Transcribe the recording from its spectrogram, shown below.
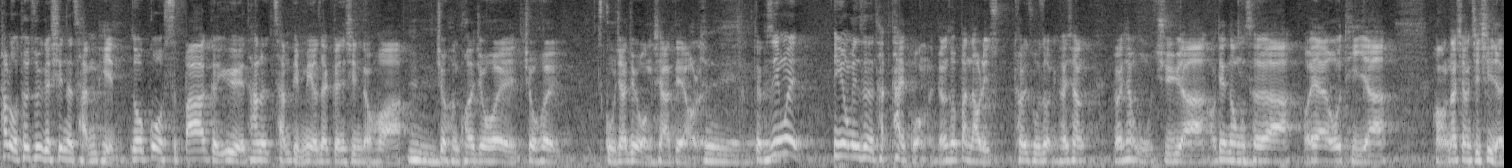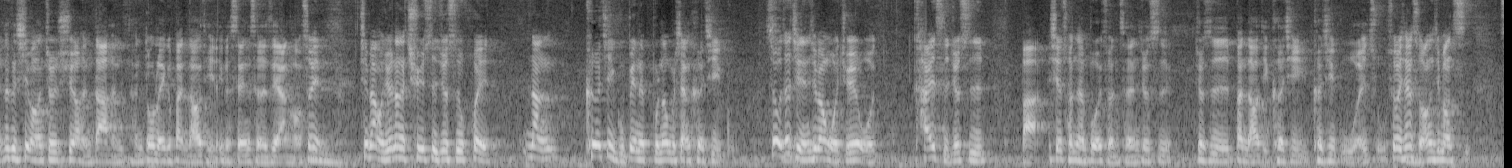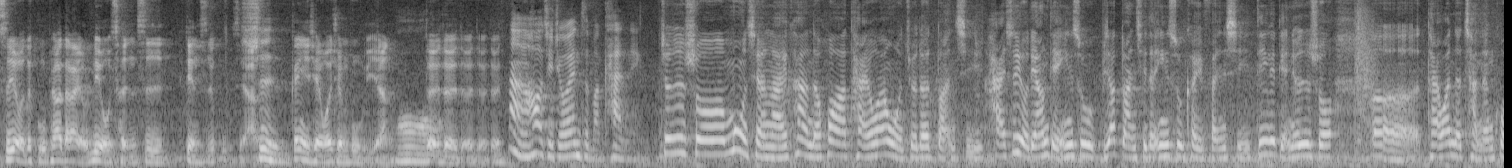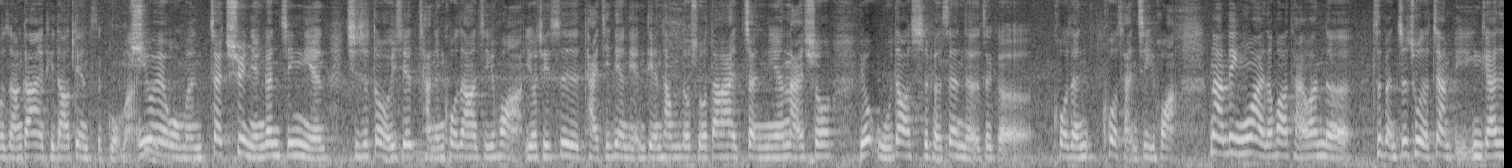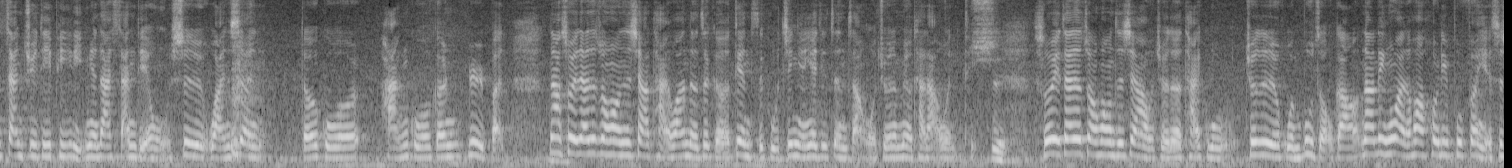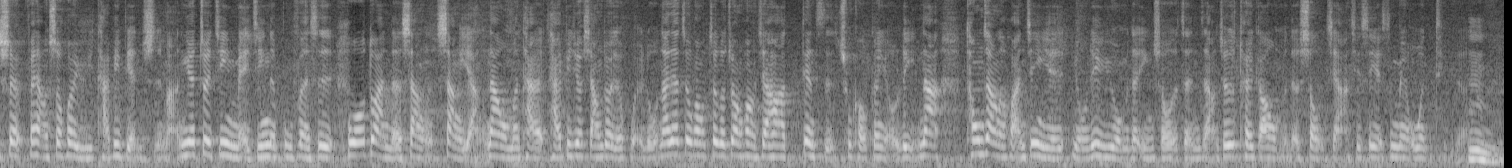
他如果推出一个新的产品，如果过十八个月，它的产品没有再更新的话，嗯，就很快就会就会股价就往下掉了。对，对。可是因为应用面真的太太广了，比方说半导体推出之后，你看像比方像五 G 啊，电动车啊，AIoT 啊，好，那像机器人，那个基本上就需要很大很很多的一个半导体的一个 sensor 这样哦，所以基本上我觉得那个趋势就是会让科技股变得不那么像科技股。所以我这几年基本上我觉得我开始就是。把一些传产部位转成就是就是半导体科技科技股为主，所以现在手上基本上持持有的股票大概有六成是电子股这样，是跟以前完全不一样。哦，对对对对对。那很好奇，Joanne 怎么看呢？就是说目前来看的话，台湾我觉得短期还是有两点因素比较短期的因素可以分析。第一个点就是说，呃，台湾的产能扩张，刚才提到电子股嘛，因为我们在去年跟今年其实都有一些产能扩张的计划，尤其是台积电、联电，他们都说大概整年来说有五到十 percent 的这个。呃，扩增扩产计划。那另外的话，台湾的资本支出的占比应该是占 GDP 里面大概三点五，是完胜。德国、韩国跟日本，那所以在这状况之下，台湾的这个电子股今年业绩增长，我觉得没有太大问题。是，所以在这状况之下，我觉得台股就是稳步走高。那另外的话，汇率部分也是受非常受惠于台币贬值嘛，因为最近美金的部分是波段的上上扬，那我们台台币就相对的回落。那在这况这个状况下的话，电子出口更有利，那通胀的环境也有利于我们的营收的增长，就是推高我们的售价，其实也是没有问题的。嗯。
